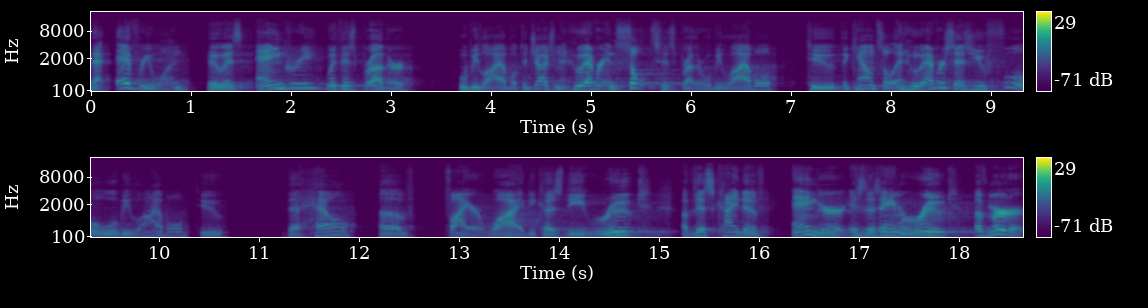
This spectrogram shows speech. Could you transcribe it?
that everyone who is angry with his brother will be liable to judgment. Whoever insults his brother will be liable to the council, and whoever says you fool will be liable to the hell of fire. Why? Because the root of this kind of anger is the same root of murder.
